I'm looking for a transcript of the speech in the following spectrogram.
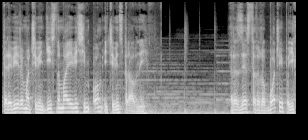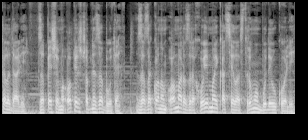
Перевіримо, чи він дійсно має 8 Ом і чи він справний. Резистор робочий, поїхали далі. Запишемо опір, щоб не забути. За законом Ома розрахуємо, яка сила струму буде у колі.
